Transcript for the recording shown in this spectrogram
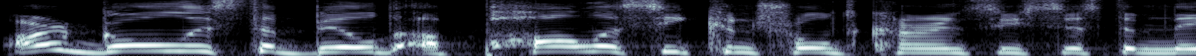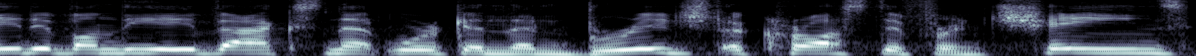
Our goal is to build a policy controlled currency system native on the AVAX network and then bridged across different chains,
